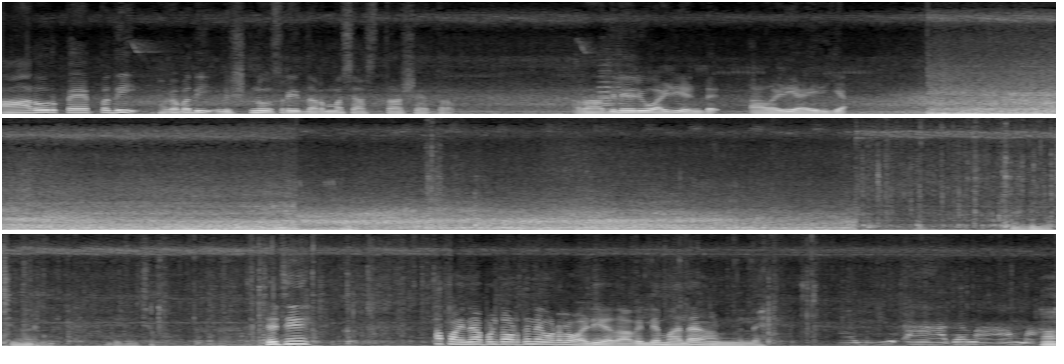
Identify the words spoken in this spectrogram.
ആറൂർ പേപ്പതി ഭഗവതി വിഷ്ണു ശ്രീ ധർമ്മശാസ്ത്ര ക്ഷേത്രം. അപ്പോൾ അതിലൊരു വഴിയുണ്ട്. ആ വഴി ആയിരിക്കാം. ചേച്ചി ആ പൈനാപ്പിൾ തോട്ടത്തിന്റെ അങ്ങോട്ടുള്ള വഴി ഏതാ? വലിയ മല കാണുന്നില്ലേ? ആ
